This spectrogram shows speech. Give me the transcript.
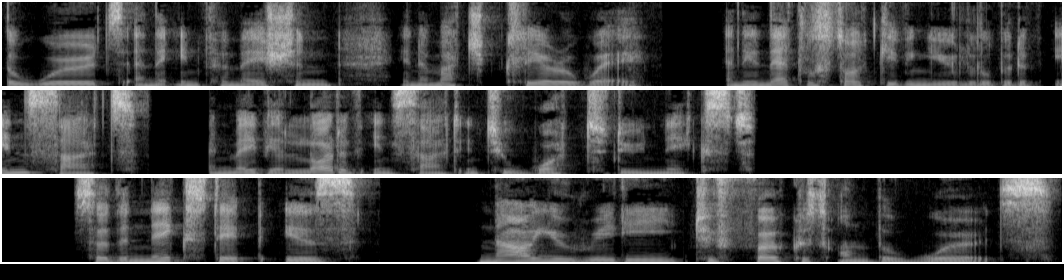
the words and the information in a much clearer way. And then that will start giving you a little bit of insight and maybe a lot of insight into what to do next. So the next step is now you're ready to focus on the words.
